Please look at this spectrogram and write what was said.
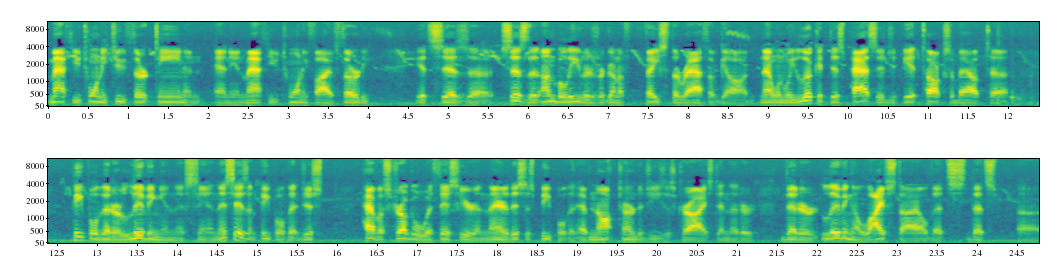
Matthew 22:13 and and in Matthew 25:30. It says uh, says that unbelievers are going to face the wrath of God. Now, when we look at this passage, it talks about uh, people that are living in this sin. This isn't people that just have a struggle with this here and there. This is people that have not turned to Jesus Christ and that are that are living a lifestyle that's that's uh,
